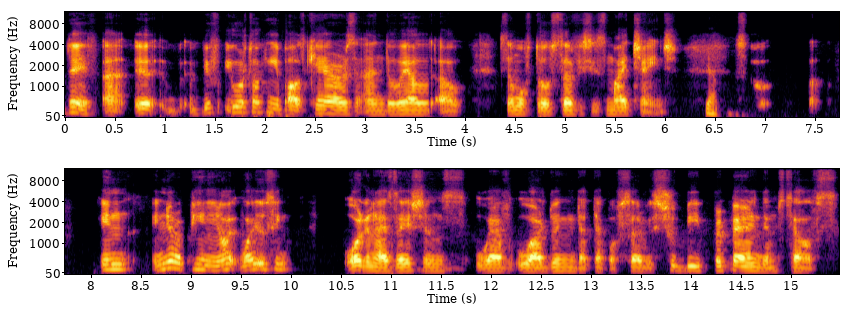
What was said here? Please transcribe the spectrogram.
Dave, uh, uh, you were talking about carers and the way how, how some of those services might change. Yeah. So, uh, in in your opinion, why, why do you think organizations who have who are doing that type of service should be preparing themselves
